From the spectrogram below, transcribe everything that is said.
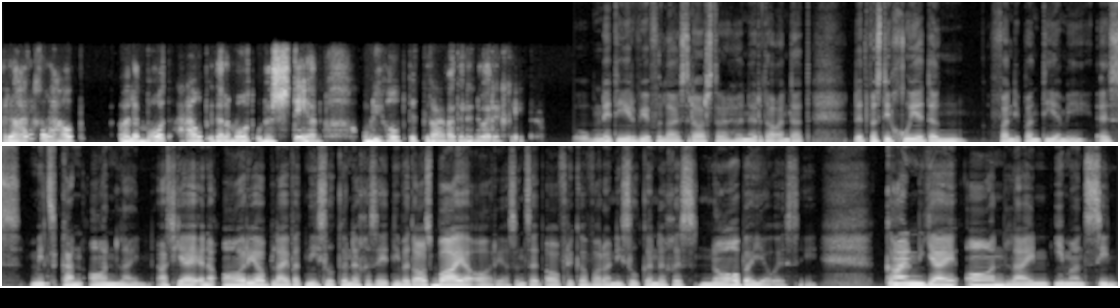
regtig hulle help hulle maat help en hulle maat ondersteun om die hulp te kry wat hulle nodig het. Om net hier weer vir luisteraars te herinner daaraan dat dit was die goeie ding van die pandemie is mens kan aanlyn. As jy in 'n area bly wat nie sielkundiges het nie, want daar's baie areas in Suid-Afrika waar daar nie sielkundiges naby jou is nie. Kan jy aanlyn iemand sien?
